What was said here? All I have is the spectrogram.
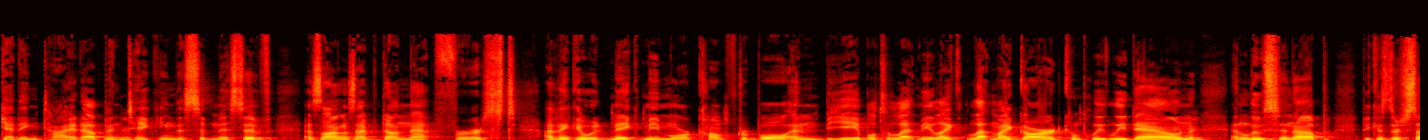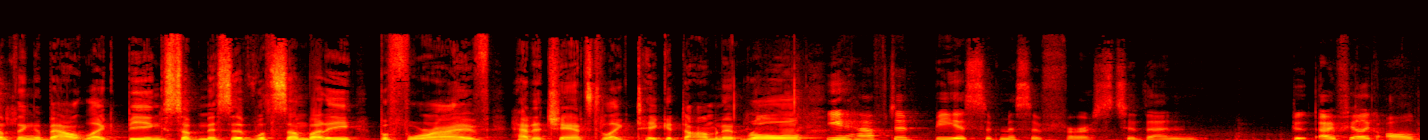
getting tied up and mm-hmm. taking the submissive as long as I've done that first. I think it would make me more comfortable and be able to let me like let my guard completely down mm-hmm. and loosen up because there's something about like being submissive with somebody before I've had a chance to like take a dominant role. You have to be a submissive first to then. I feel like all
